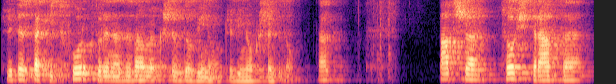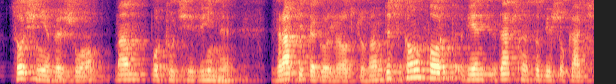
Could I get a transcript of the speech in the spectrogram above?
Czyli to jest taki twór, który nazywamy krzywdowiną, czy winokrzywdą. Tak? Patrzę, coś tracę, coś nie wyszło, mam poczucie winy. Z racji tego, że odczuwam dyskomfort, więc zacznę sobie szukać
